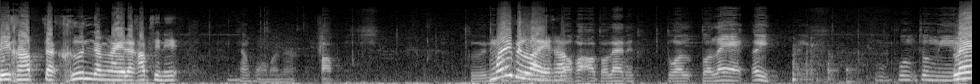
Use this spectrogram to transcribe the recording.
นี่ครับจะขึ้นยังไงล่ะครับทีนี้ ช่างหัวมันนะปั๊บคือไม่เป็นไรครับ เราก็เอาตัวแรกในตัวตัวแรก เอ้ยพวกช่วงนี้แร่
